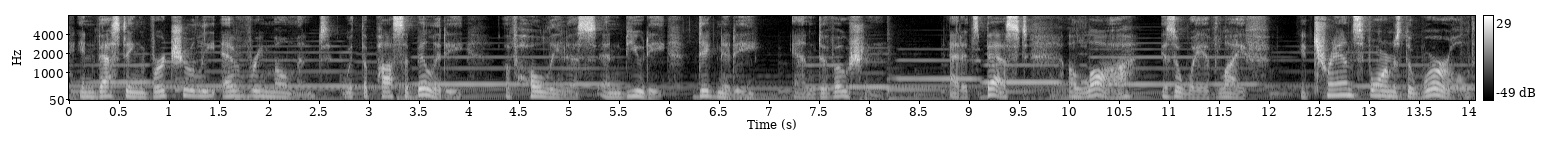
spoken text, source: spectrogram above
investing virtually every moment with the possibility of holiness and beauty, dignity and devotion. At its best, a law is a way of life. It transforms the world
